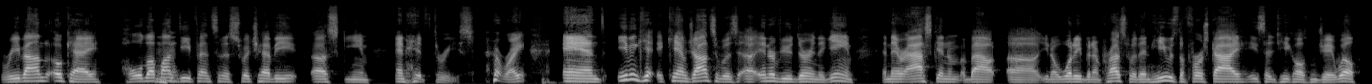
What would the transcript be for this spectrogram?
rebound okay, hold up mm-hmm. on defense in a switch heavy uh, scheme and hit threes, right? And even Cam Johnson was uh, interviewed during the game, and they were asking him about, uh, you know, what he'd been impressed with, and he was the first guy. He said he calls him Jay Will.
